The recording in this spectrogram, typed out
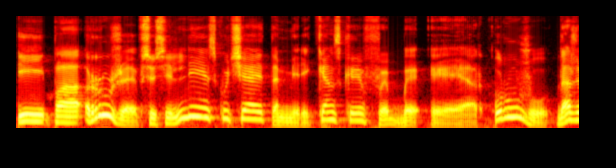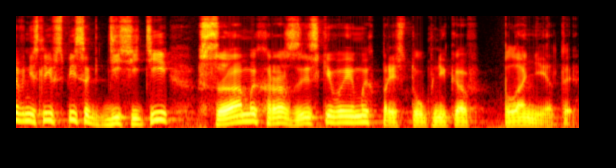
и по Руже все сильнее скучает американское ФБР. Ружу даже внесли в список 10 самых разыскиваемых преступников планеты.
